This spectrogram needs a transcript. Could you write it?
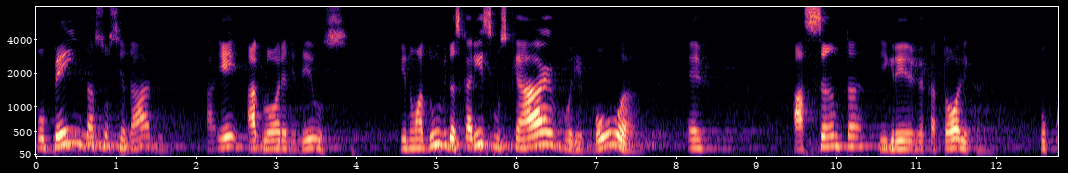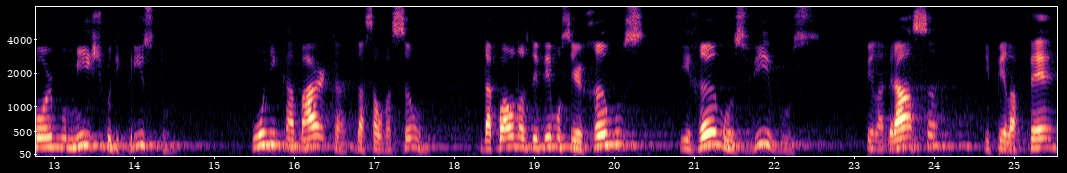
o bem da sociedade e a glória de Deus. E não há dúvidas, caríssimos, que a árvore boa é a Santa Igreja Católica, o corpo místico de Cristo, única barca da salvação, da qual nós devemos ser ramos e ramos vivos pela graça e pela fé,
